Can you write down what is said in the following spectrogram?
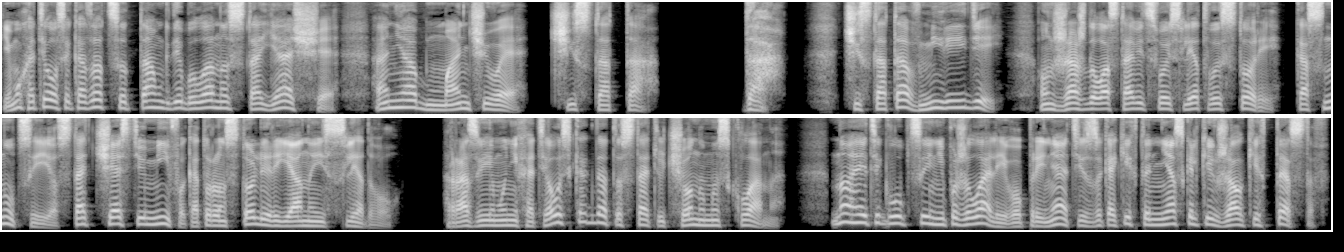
Ему хотелось оказаться там, где была настоящая, а не обманчивая чистота. Да, чистота в мире идей, он жаждал оставить свой след в истории, коснуться ее, стать частью мифа, который он столь рьяно исследовал. Разве ему не хотелось когда-то стать ученым из клана? Но эти глупцы не пожелали его принять из-за каких-то нескольких жалких тестов,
